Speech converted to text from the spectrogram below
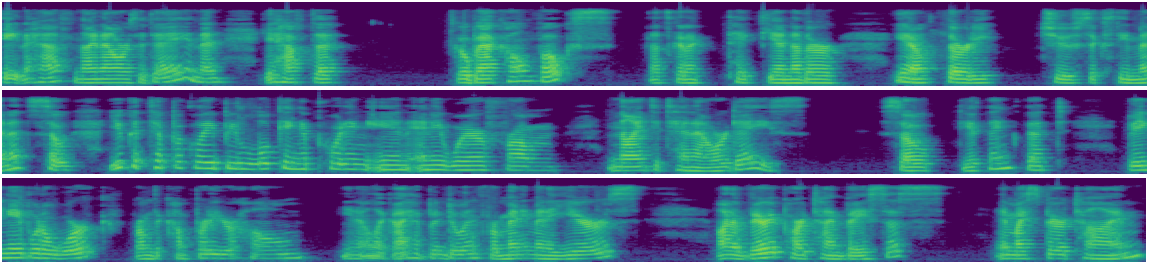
Eight and a half, nine hours a day. And then you have to go back home, folks. That's going to take you another, you know, 30 to 60 minutes. So you could typically be looking at putting in anywhere from nine to 10 hour days. So do you think that being able to work from the comfort of your home, you know, like I have been doing for many, many years on a very part-time basis in my spare time,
